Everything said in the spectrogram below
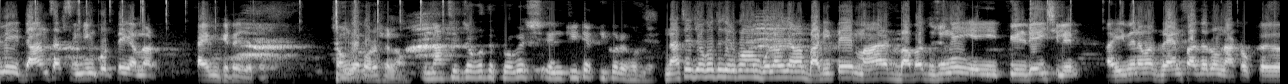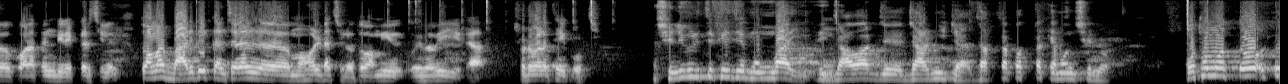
আমি ডান্স আর সিঙ্গিং করতেই আমার টাইম কেটে যেত। সঙ্গে পড়াশোনাও। নাচের জগতে প্রবেশ এন্ট্রিটা কি করে হলো? নাচের জগতে যেরকম আমি বললাম যে আমার বাড়িতে মা আর বাবা দুজনেই এই ফিল্ডেই ছিলেন। ইভেন আমার গ্র্যান্ডফাদারও নাটক করাতেন ডিরেক্টর ছিলেন। তো আমার বাড়িতেই কালচারাল মহলটা ছিল। তো আমি ওইভাবেই এটা ছোটবেলা থেকে করছি। শিলিগুড়ি থেকে যে মুম্বাই যাওয়ার যে জার্নিটা যাত্রাপথটা কেমন ছিল? প্রথমত একটু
